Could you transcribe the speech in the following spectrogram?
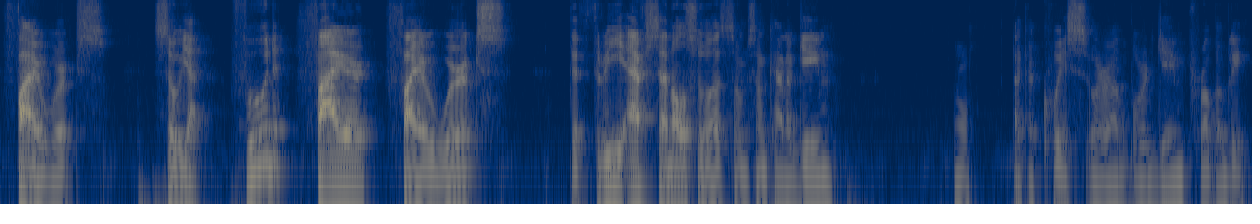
Fireworks. So, yeah, food, fire, fireworks, the three F's, and also uh, some, some kind of game. Like a quiz or a board game, probably.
